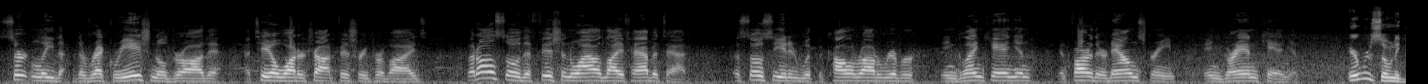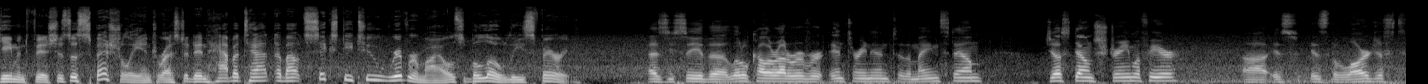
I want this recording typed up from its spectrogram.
certainly the, the recreational draw that a tailwater trout fishery provides, but also the fish and wildlife habitat associated with the Colorado River in Glen Canyon and farther downstream in Grand Canyon. Arizona Game and Fish is especially interested in habitat about 62 river miles below Lee's Ferry. As you see the Little Colorado River entering into the main stem, just downstream of here uh, is is the largest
